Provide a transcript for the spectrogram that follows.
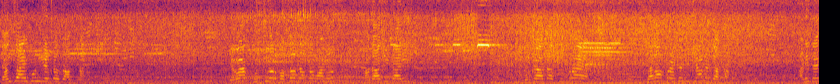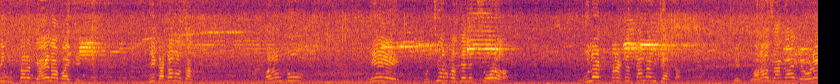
त्यांचं ऐकून घेतलं जात नाही. जेव्हा खुर्चीवर बसला जातो माणूस पदाधिकारी त्याच्या हातात सूत्र आहे त्याला प्रश्न विचारले जातात आणि त्यांनी उत्तर द्यायला पाहिजे. ही घटना सांगते. परंतु हे खुर्चीवर बसलेले चोर उलट प्रश्न त्यांना विचारतात. मला सांगा एवढे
